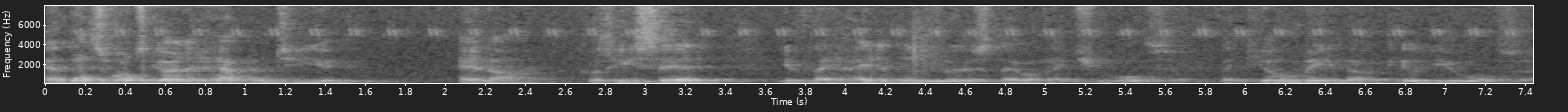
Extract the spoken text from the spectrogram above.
And that's what's going to happen to you and I. Because he said, if they hated me first, they will hate you also. If they kill me, they'll kill you also.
